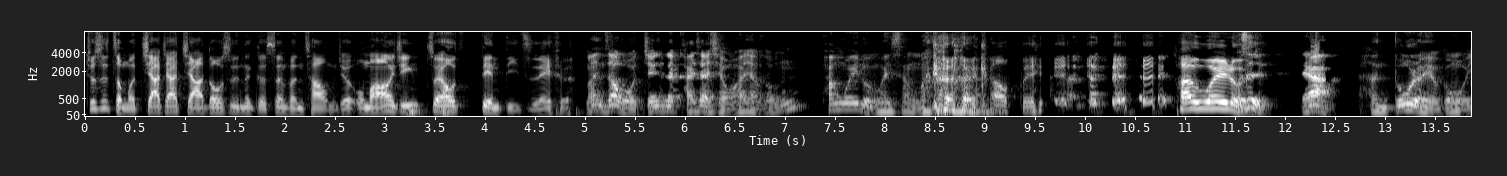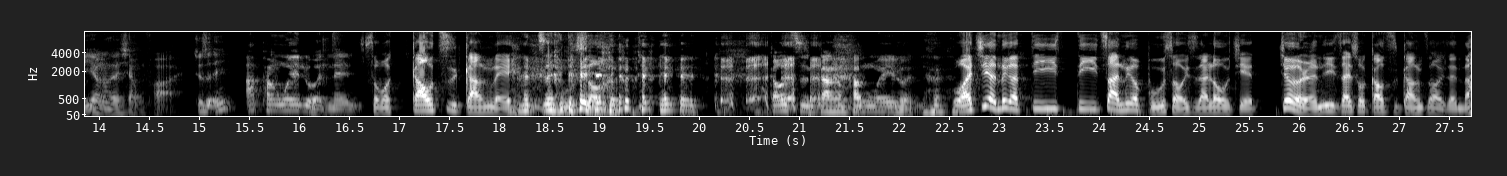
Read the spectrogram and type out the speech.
就是怎么加加加都是那个胜分差，我们就我们好像已经最后垫底之类的。那你知道我今天在开赛前我还想说，嗯，潘威伦会上吗？靠背，潘威伦不是，等下很多人有跟我一样的想法，就是哎、诶啊潘威伦呢？什么高志刚嘞，这捕手。对对对，高志刚、潘威伦，我还记得那个第一第一站那个捕手一直在漏接，就有人一直在说高志刚到底在哪，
